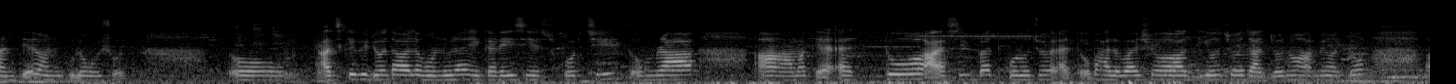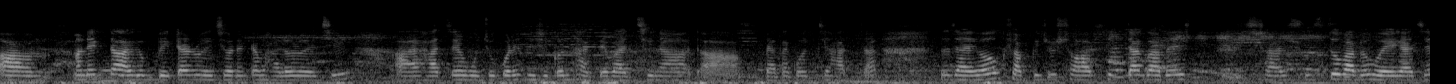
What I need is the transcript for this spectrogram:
আনতে অনেকগুলো ওষুধ। তো আজকে ভিডিও তাহলে বন্ধুরা এখানেই শেষ করছি। তোমরা আমাকে এত আশীর্বাদ করেছ, এত ভালোবাসা দিয়েছ, যার জন্য আমি হয়তো অনেকটা বেটার রয়েছে, অনেকটা ভালো রয়েছি। আর হাতটা উঁচু করে বেশিক্ষণ থাকতে পারছি না ব্যথা করছে হাতটা। তো যাই হোক সব কিছু সব ঠিকঠাকভাবে সুস্থভাবে হয়ে গেছে।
